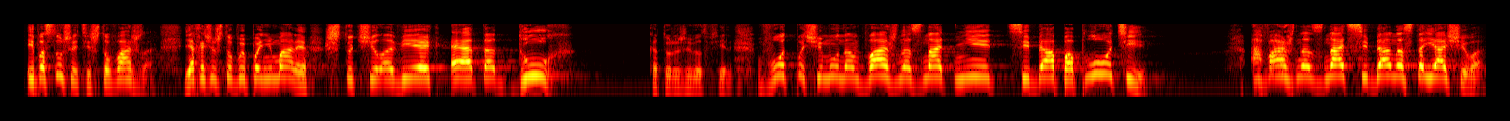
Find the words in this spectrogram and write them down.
И послушайте, что важно. Я хочу, чтобы вы понимали, что человек – это дух – который живет в теле. Вот почему нам важно знать не себя по плоти, а важно знать себя настоящего.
